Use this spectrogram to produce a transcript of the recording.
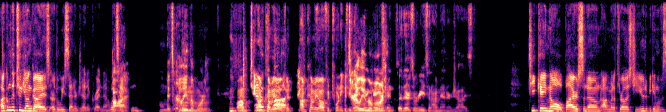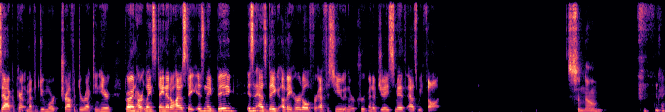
How come the two young guys are the least energetic right now? What's Bye. happening? Oh It's God. early in the morning. Well, I'm, I'm coming off. o'clock. Of, I'm coming off of 22. It's early in the morning. so there's a reason I'm energized. TK Knoll, Buy or Sonnone. I'm going to throw this to you to begin with, Zach. Apparently, I'm going to have to do more traffic directing here. Brian Hartline staying at Ohio State isn't a big, isn't as big of a hurdle for FSU in the recruitment of Jay Smith as we thought. So no. Okay.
